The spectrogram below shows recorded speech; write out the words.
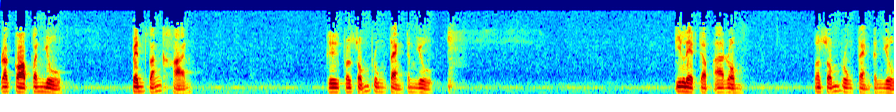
ประกอบกันอยู่ เป็นสังขาร คือผสมปรุงแต่งกันอยู่ กิเลสกับอารมณ์ ผสมปรุงแต่งกันอยู่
